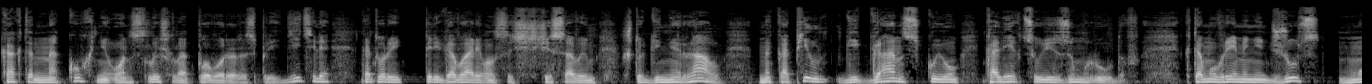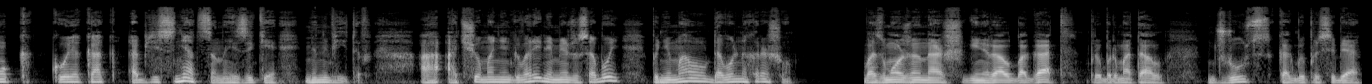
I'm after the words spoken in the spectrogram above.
Как-то на кухне он слышал от повара-распорядителя, который переговаривался с часовым, что генерал накопил гигантскую коллекцию изумрудов. К тому времени Джуз мог кое-как объясняться на языке минвитов, а о чем они говорили между собой, понимал довольно хорошо. «Возможно, наш генерал богат», — пробормотал Джуз как бы про себя,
